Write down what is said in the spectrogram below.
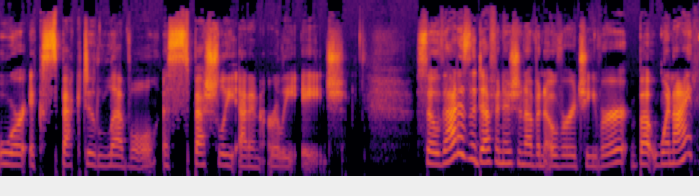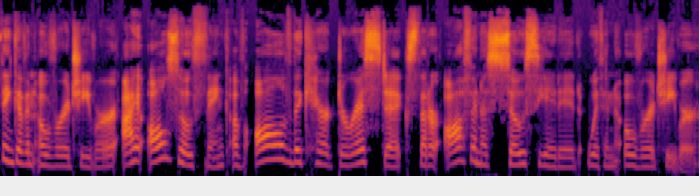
or expected level, especially at an early age. So that is the definition of an overachiever. But when I think of an overachiever, I also think of all of the characteristics that are often associated with an overachiever.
